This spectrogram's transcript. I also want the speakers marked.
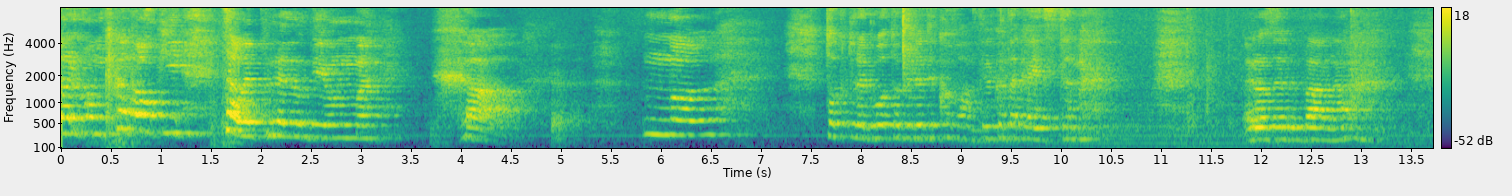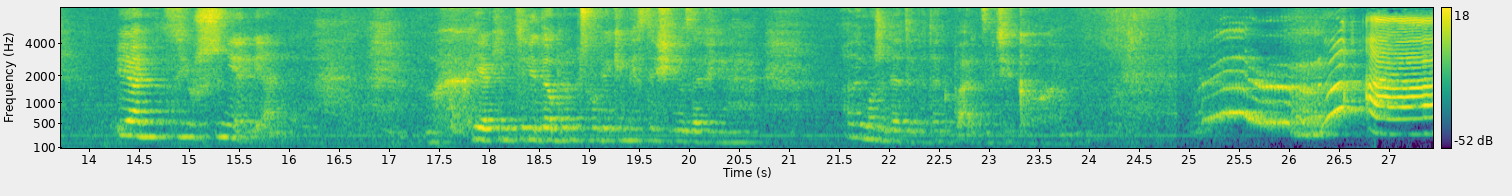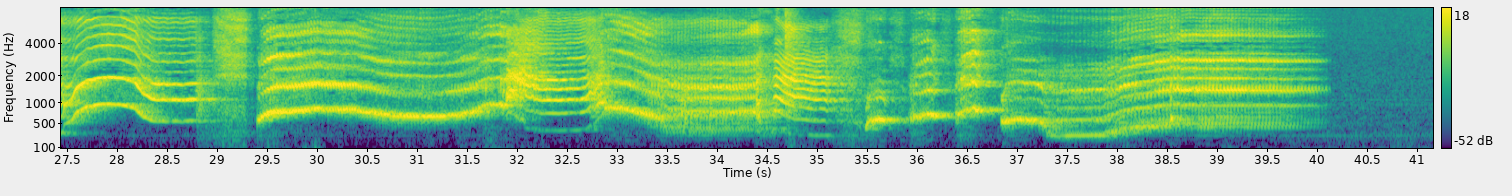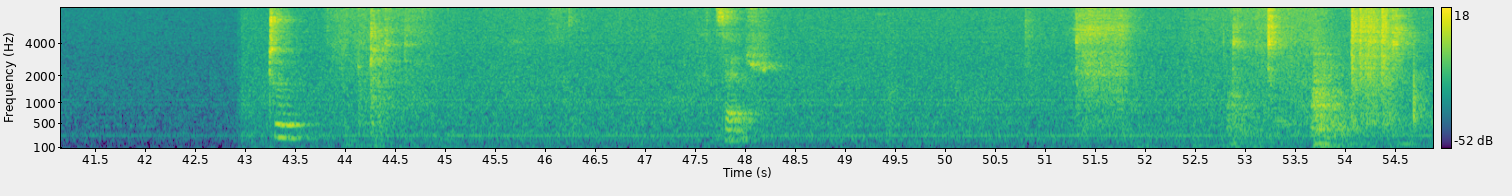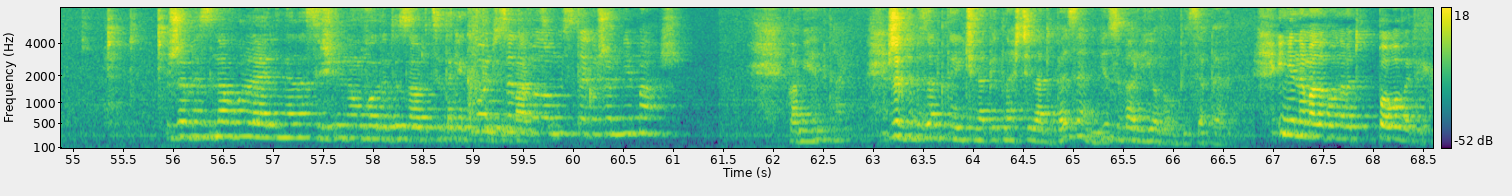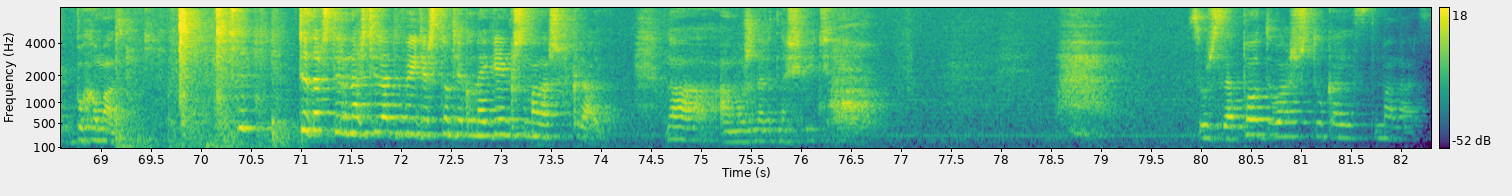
Speaker 1: podarłam w kawałki całe preludium H. Moll. To, które było tobie dedykowane. Tylko taka jestem rozerwana. Ja nic już nie wiem. Och, jakim ty niedobrym człowiekiem jesteś, Józefie. Ale może dlatego tak bardzo cię kocham. Czy chcesz? Żeby znowu leli na nas zimną wodę dozorcy, tak jak
Speaker 2: Bądź
Speaker 1: wtedy w marcu.
Speaker 2: zadowolony z tego, że mnie masz.
Speaker 1: Pamiętaj, że gdyby zamknęli cię na 15 lat beze mnie, zwariowałbyś zapewne. I nie namalował nawet połowy tych bohomazów. Ty, za 14 lat wyjdziesz stąd jako największy malarz w kraju. No, a, a może nawet na świecie. Cóż za podła sztuka jest malarstwo.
